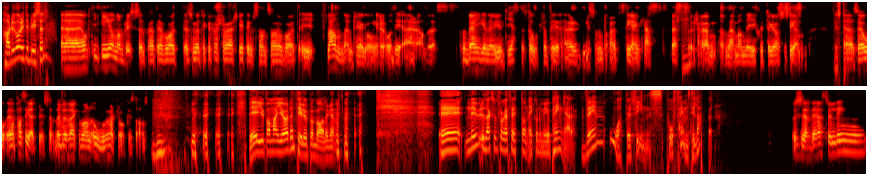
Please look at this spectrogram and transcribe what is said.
Har du varit i Bryssel? Eh, Jag åkte igenom Bryssel för att jag varit, eftersom jag tycker första världskriget är intressant så har jag varit i Flandern tre gånger och det är alldeles, alltså Belgien är ju inte jättestort så det är liksom bara ett stenkast väster så är är man i skyttegravssystem. Eh, Så jag, jag har passerat Bryssel. Det verkar vara en oerhört tråkig stad. Det är ju vad man gör den till uppenbarligen. Eh, nu är det dags för fråga 13, ekonomi och pengar. Vem återfinns på 50-lappen? Då ska jag säga, Det är Astrid Ling...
